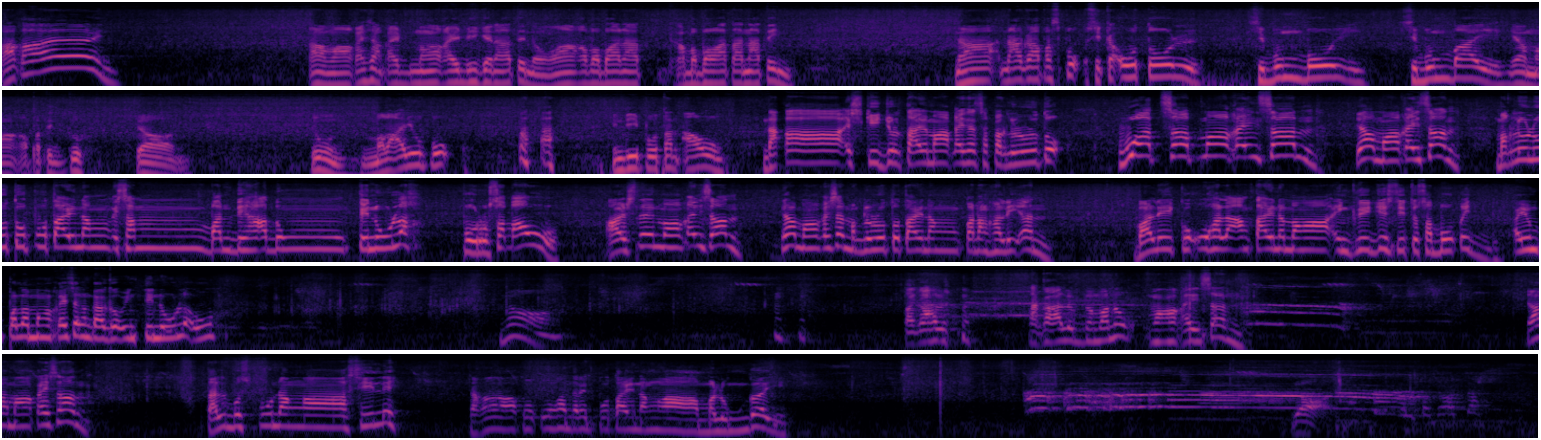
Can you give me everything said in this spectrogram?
Kakain! Ah, mga kaisang, kaib, mga kaibigan natin, no? mga kababa nat, kababawata natin. Na nagapas po si Kautol, si Bumboy, si Bumbay. Yan mga kapatid ko. Yan. Yun, malayo po. Hindi po tanaw. Naka-schedule tayo mga kainsan sa pagluluto. What's up mga kainsan? Yan mga kainsan, magluluto po tayo ng isang bandihadong tinula. Puro sabaw. Ayos na yun mga kainsan. Yan mga kainsan, magluluto tayo ng pananghalian. Bali, kukuha lang tayo ng mga ingredients dito sa bukid. Ayun pala mga kainsan, ang gagawin tinula oh. Yan. Tagalog, Tagalog na manok, mga kaisan. Yan, mga kaisan. Talbos po ng ah, sili. Tsaka kukuha na rin po tayo ng ah, malunggay. Yan.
